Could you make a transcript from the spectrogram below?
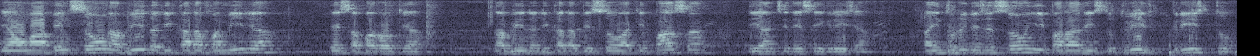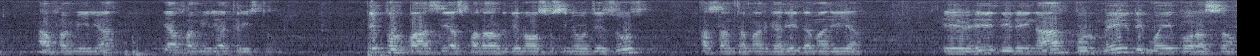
É uma benção na vida de cada família dessa paróquia na vida de cada pessoa que passa diante dessa igreja. A intronização e para restituir Cristo à família e a família a Cristo. Tem por base as palavras de nosso Senhor Jesus, a Santa Margarida Maria. Eu hei de reinar por meio de meu coração.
